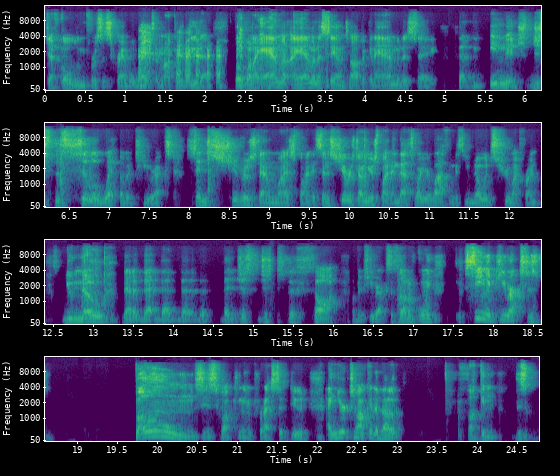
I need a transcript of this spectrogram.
Jeff Goldblum versus scrambled eggs. I'm not going to do that. but what I am, I am going to say on topic, and I am going to say that the image, just the silhouette of a T Rex, sends shivers down my spine. It sends shivers down your spine, and that's why you're laughing because you know it's true, my friend. You know that that that that that, that just just the thought of a T Rex, the thought of going, seeing a T Rex's bones is fucking impressive, dude. And you're talking about fucking this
